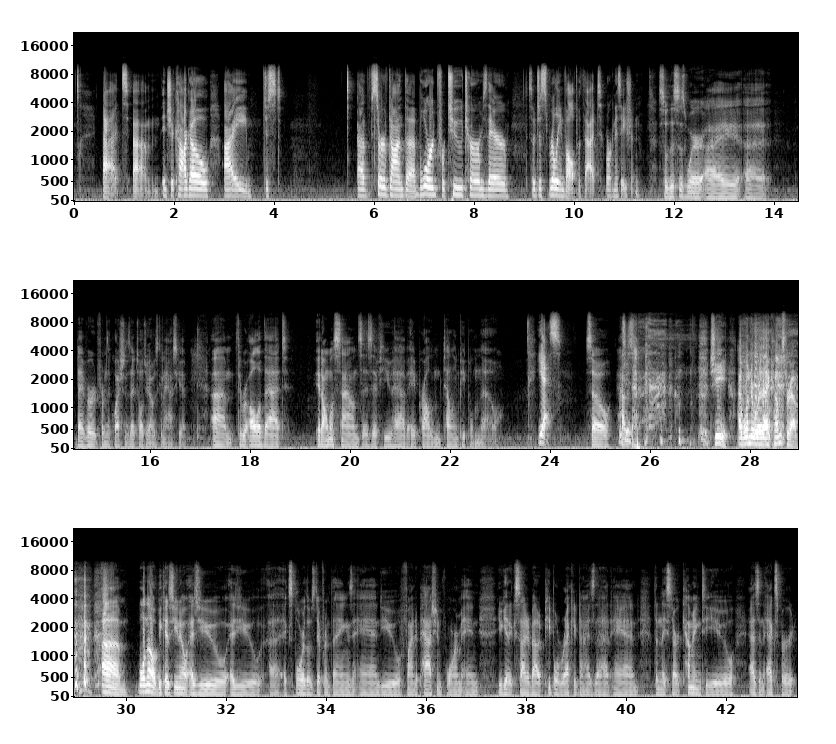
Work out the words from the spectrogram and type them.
at um, in Chicago. I just I've served on the board for two terms there. So just really involved with that organization. So this is where I uh, divert from the questions I told you I was going to ask you. Um, through all of that, it almost sounds as if you have a problem telling people no. Yes. So, which is... gee, I wonder where that comes from. Um, well, no, because you know, as you as you uh, explore those different things and you find a passion for them and you get excited about it, people recognize that, and then they start coming to you as an expert.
